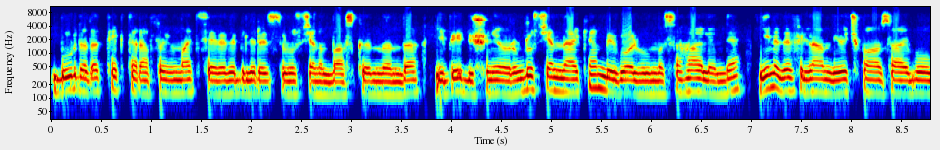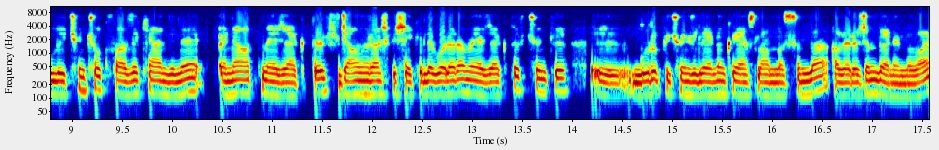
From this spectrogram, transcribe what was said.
burada da tek taraflı bir maç seyredebiliriz Rusya'nın baskınlığında gibi düşünüyorum. Rusya'nın erken bir gol bulması halinde yine de Finlandiya 3 puan sahibi olduğu için çok fazla kendini öne atmayacaktır. Canhıraş bir şekilde gol aramayacaktır. Çünkü e, grup üçüncülerinin kıyaslanmasında averajın da önemi var.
